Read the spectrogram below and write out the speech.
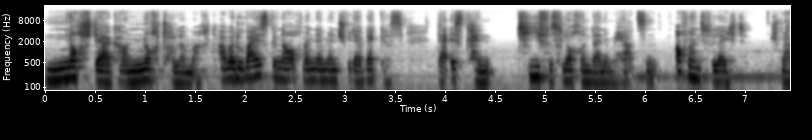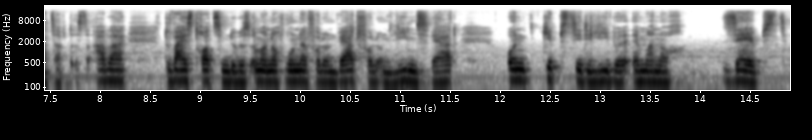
noch stärker und noch toller macht. Aber du weißt genau, auch wenn der Mensch wieder weg ist, da ist kein tiefes Loch in deinem Herzen, auch wenn es vielleicht schmerzhaft ist. Aber du weißt trotzdem, du bist immer noch wundervoll und wertvoll und liebenswert und gibst dir die Liebe immer noch selbst.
